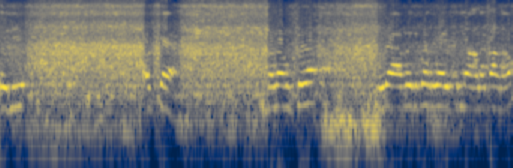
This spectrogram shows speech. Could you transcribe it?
ശരി. ഓക്കെ. അപ്പൊ നമുക്ക് വേറെ ഒരു കറിയായിട്ട് നാളെ കാണാം.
